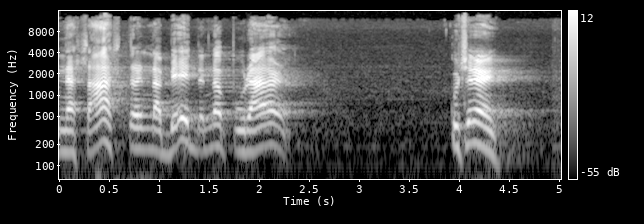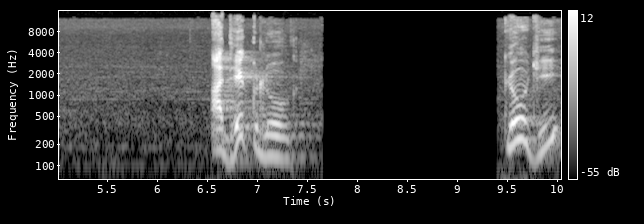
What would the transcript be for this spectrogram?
न शास्त्र, न वेद, न पुराण, कुछ नहीं। अधिक लोग। क्यों जी?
